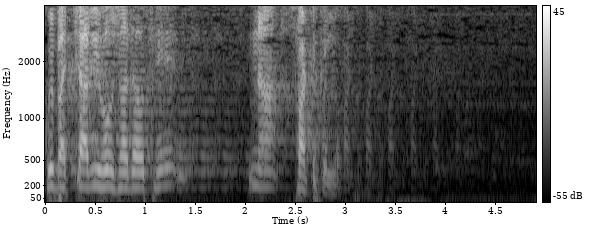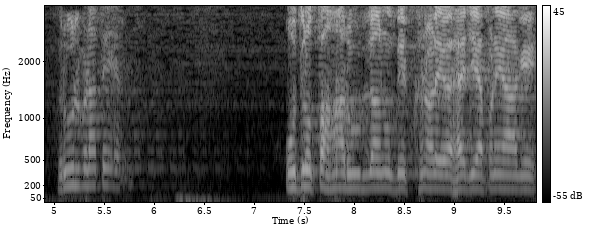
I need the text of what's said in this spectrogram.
ਕੋਈ ਬੱਚਾ ਵੀ ਹੋ ਸਕਦਾ ਉੱਥੇ। ਨਾ 60 ਕਿਲੋ। ਰੂਲ ਬਣਾਤੇ ਯਾਰ ਉਧਰੋਂ ਤਾਂ ਰੂਲਾਂ ਨੂੰ ਦੇਖਣ ਵਾਲੇ ਇਹੋ ਜਿਹੇ ਆਪਣੇ ਆ ਗਏ।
